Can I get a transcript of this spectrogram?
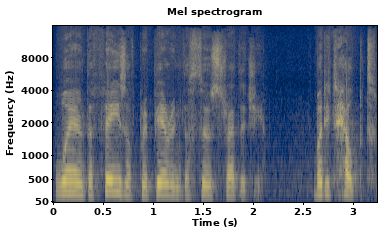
we're in the phase of preparing the third strategy, but it helped.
